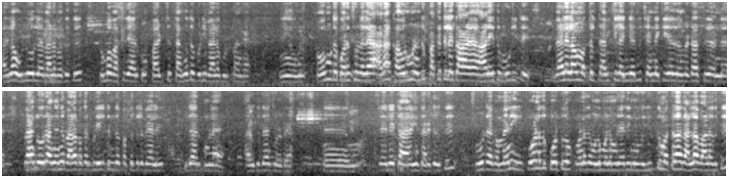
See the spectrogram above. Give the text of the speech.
அதெல்லாம் உள்ளூரில் வேலை பார்க்கறதுக்கு ரொம்ப வசதியாக இருக்கும். படித்து தகுந்தபடி வேலை கொடுப்பாங்க. நீங்கள் உங்களுக்கு கவர்மெண்ட்டை குறை சொல்லலை. ஆனால் கவர்மெண்ட் பக்கத்தில் இருக்க ஆலயத்தை மூடிட்டு வேலை இல்லாமல் மக்கள் தவிக்கல. இங்கேருந்து சென்னைக்கு மெட்ராஸு அந்த பெங்களூர் அங்கங்கே வேலை பார்க்குற பிள்ளைகளுக்கு இந்த பக்கத்தில் வேலை இதாக இருக்கும்ல. அதுக்கு தான் சொல்கிறேன் ஸ்டெர்லைட் ஆலயம் திறக்கிறதுக்கு மூட்டை கம்பெனி போனது போட்டு போனதை ஒன்றும் பண்ண முடியாது. இன்னும் இருக்க மக்களாக நல்லா வாழறதுக்கு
